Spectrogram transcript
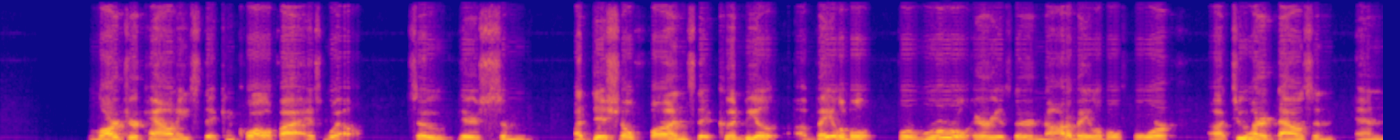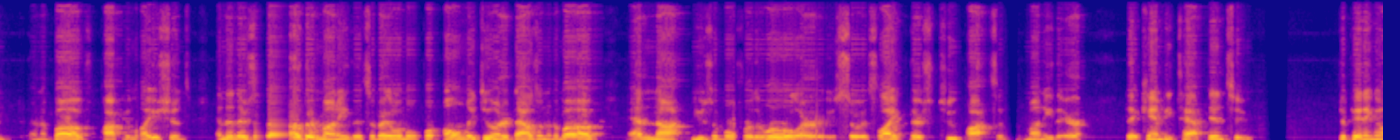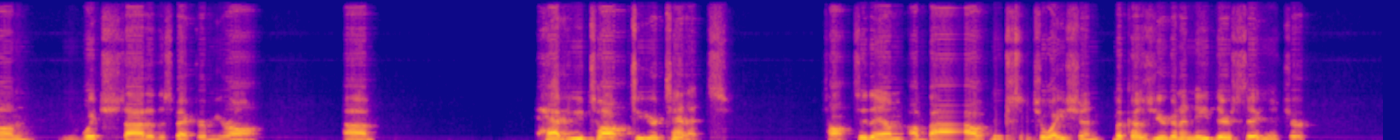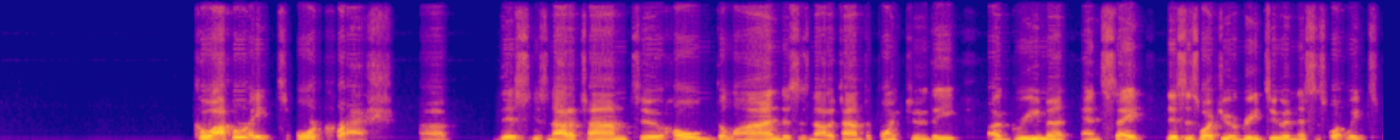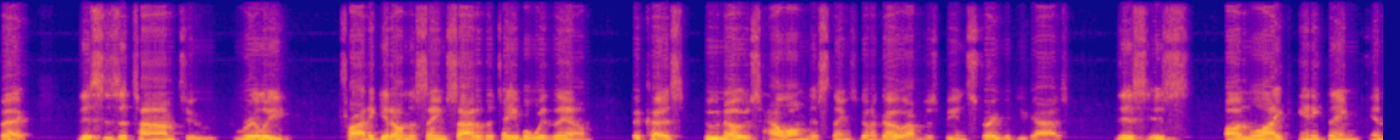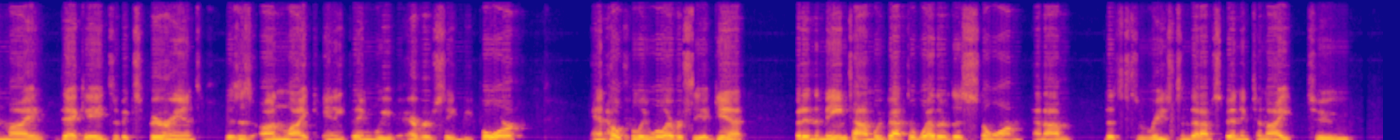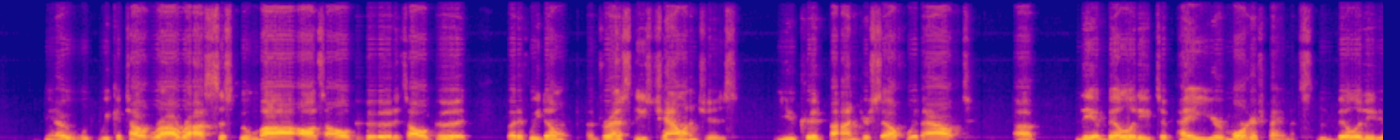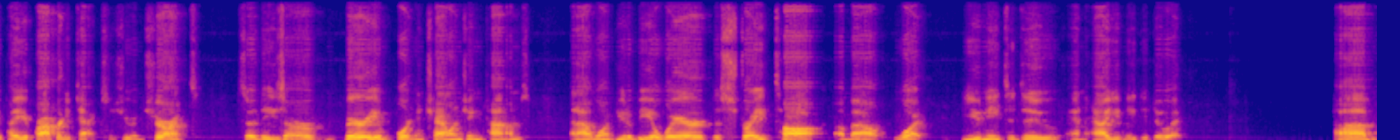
larger counties that can qualify as well. So there's some additional funds that could be available for rural areas that are not available for uh, 200,000 and, and above populations. And then there's other money that's available for only 200,000 and above and not usable for the rural areas. So it's like there's two pots of money there that can be tapped into depending on which side of the spectrum you're on. Um, have you talked to your tenants? Talk to them about their situation because you're going to need their signature. cooperate or crash. Uh, this is not a time to hold the line. This is not a time to point to the agreement and say, this is what you agreed to and this is what we expect. This is a time to really try to get on the same side of the table with them because who knows how long this thing's going to go. I'm just being straight with you guys. This is unlike anything in my decades of experience. This is unlike anything we've ever seen before and hopefully we'll ever see again. But in the meantime, we've got to weather this storm and I'm that's the reason that I'm spending tonight to, you know, we could talk rah rah sis boom bah, oh it's all good, it's all good. But if we don't address these challenges, you could find yourself without uh, the ability to pay your mortgage payments, the ability to pay your property taxes, your insurance. So these are very important and challenging times. And I want you to be aware the straight talk about what you need to do and how you need to do it. Um,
